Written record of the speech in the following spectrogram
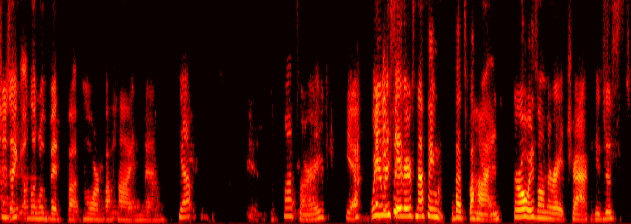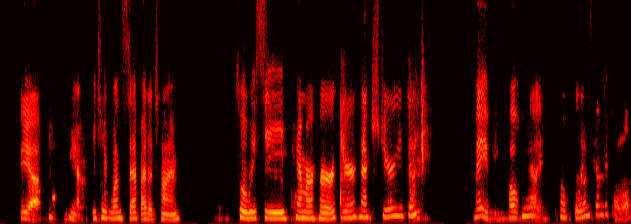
she's like a little bit but more behind than Yep. Well, that's all right. Yeah. We always say there's nothing that's behind. They're always on the right track. You just yeah. Yeah. You take one step at a time. So we see him or her here next year, you think? Maybe, hopefully. Hopefully. kind of cool,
